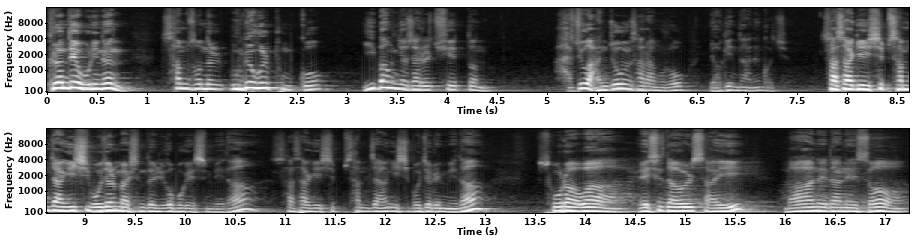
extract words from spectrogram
그런데 우리는 삼손을 음욕을 품고 이방 여자를 취했던 아주 안 좋은 사람으로 여긴다는 거죠. 사사기 13장 25절 말씀들 읽어보겠습니다. 사사기 13장 25절입니다. 소라와 에스다올 사이 마하네단에서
